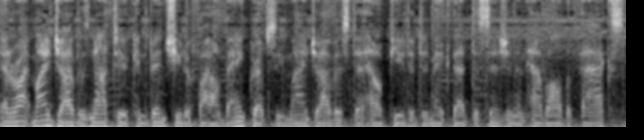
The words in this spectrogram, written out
And right, my job is not to convince you to file bankruptcy. My job is to help you to, to make that decision and have all the facts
